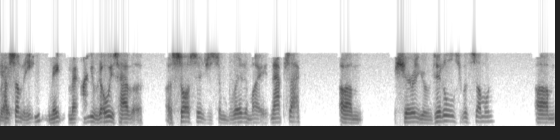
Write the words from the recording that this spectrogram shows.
have somebody make. You would always have a, a sausage and some bread in my knapsack. Um, share your vittles with someone, um,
